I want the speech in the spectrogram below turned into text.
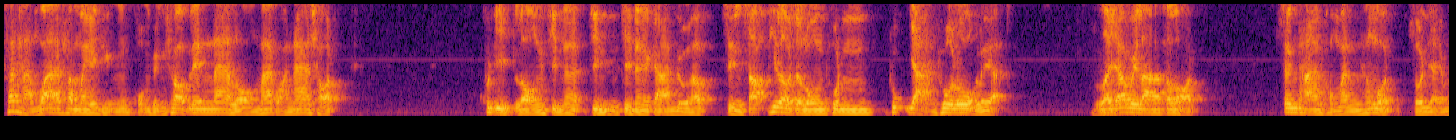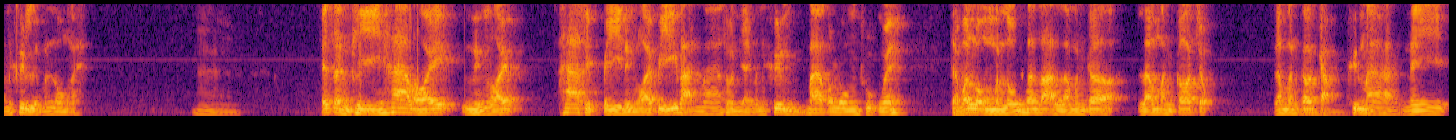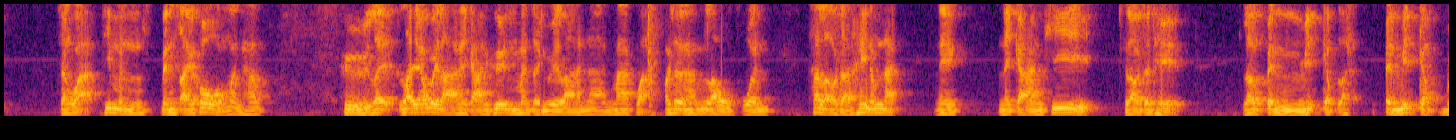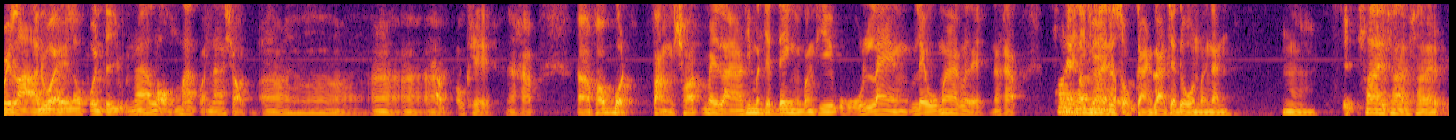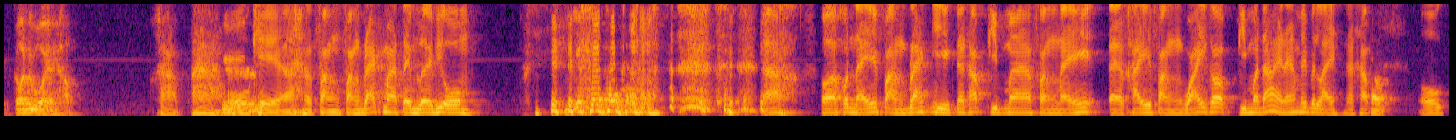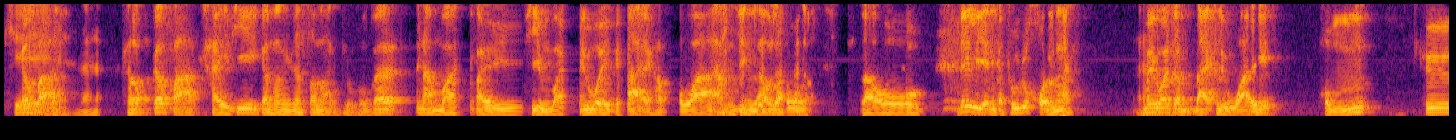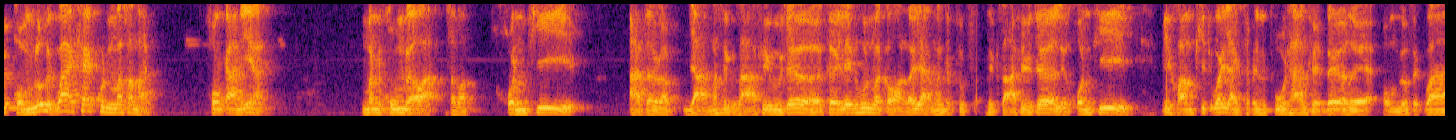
ถ้าถามว่าทำไมถึงผมถึงชอบเล่นหน้าลองมากกว่าหน้าช็อตคุณอีกลองจินจินจินตนาการดูครับ สินทรัพย์ที่เราจะลงทุนทุกอย่างทั่วโลกเลยอะระยะเวลาตลอด เส้นทางของมันทั้งหมดส่วนใหญ่มันขึ้นหรือมันลงอะอืม S&P ห้าร้อยหนึ่งร้อยห้าสิบปีหนึ่งร้อยปีที่ผ่านมาส่วนใหญ่มันขึ้นมากกว่าลงถูกไหมแต่ว่าลงมันลงสั้นๆ แล้วมันก็แล้วมันก็จบ แล้วมันก็กลับขึ้นมาในจังหวะที่มันเป็นไซเคิลของมันครับ คือระระยะเวลาในการขึ้นมันจะมีเวลานานมากกว่า เพราะฉะนั้นเราควรถ้าเราจะให้น้ำหนักในในการที่เราจะเทรดแล้วเป็นมิตรกับรา เป็นมิตรกับเวลาด้วย เราควรจะอยู่หน้าลองมากกว่าหน้าช็อตอ่าอ่าอ่าอ่าโอเคนะครับอ่าเพราะบทฝั่งช็อตเวลาที่มันจะเด้งบางทีโอ้โหแรงเร็วมากเลยนะครับใช่นครับที่ไม่ใช่มีครับประสบการณ์ก็อาจจะโดนเหมือนกัน อืมใช่ใช่ใช่ก็ด้วยครับ ครับ อ่าคือโอเคอะฝั่งฝั่งแบล็กมาเต็มเลยพี่โอมอ่าว่าคนไหนฝั่งแบล็กอีกนะครับ พิมพ์มาฝั่งไหนเอ่อใครฝั่งไว้ก็พิมพ์มาได้นะ ไม่เป็นไรนะครับครับ โอเคก็ฝากนะฮะครับก็ฝากใครที่กำลังจะสมัครอยู่ผมก็แนะนำว่าไปทีมไว้ด้วยก็ได้ครับ เพราะว่าจริงๆแล้วเราเราได้เรียนกับทุกๆคนนะอ่าไม่ว่าจะ Black หรือ White ผมคือผมรู้สึกว่าแค่คุณมาสมัคร โครงการนี้อะมันคุ้มแล้วอะสำหรับคนที่อาจจะแบบอยากมาศึกษา future เคยเล่นหุ้นมาก่อน แล้วอยากมันจะศึกษา future หรือคนที่มีความคิดว่าอยากจะเป็น full time trader เลยอะผมรู้สึกว่า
